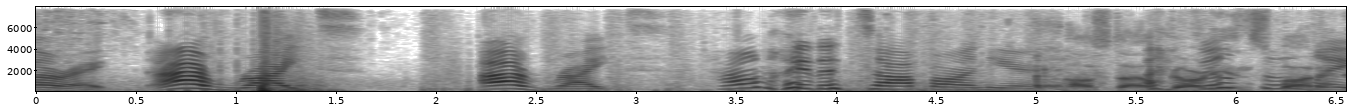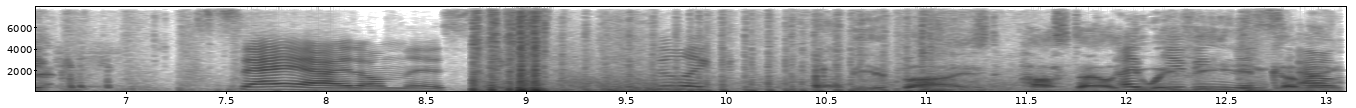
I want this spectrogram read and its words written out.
All right. All right. All right. How am I the top on here? Hostile I feel so spotted. like sad on this. Like, I feel like Be advised, hostile I'm giving UAV this incoming. out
